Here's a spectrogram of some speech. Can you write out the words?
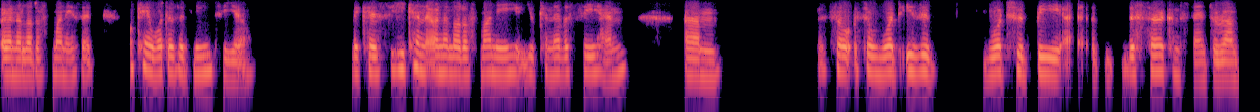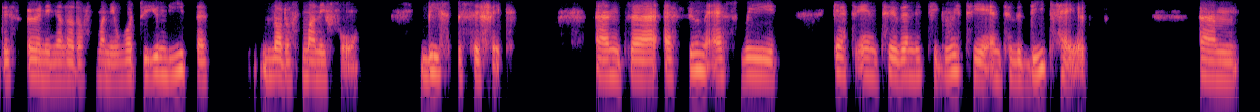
earn a lot of money, I said, okay, what does it mean to you? Because he can earn a lot of money, you can never see him. Um, so, so what is it what should be uh, the circumstance around this earning a lot of money? What do you need that lot of money for? Be specific. And uh, as soon as we get into the nitty gritty, into the details, um,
